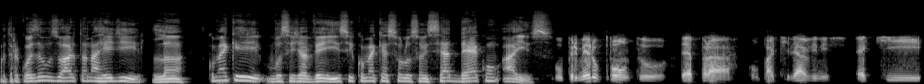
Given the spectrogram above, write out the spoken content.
outra coisa o usuário está na rede LAN. Como é que você já vê isso e como é que as soluções se adequam a isso? O primeiro ponto, até para compartilhar, Vinícius, é que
